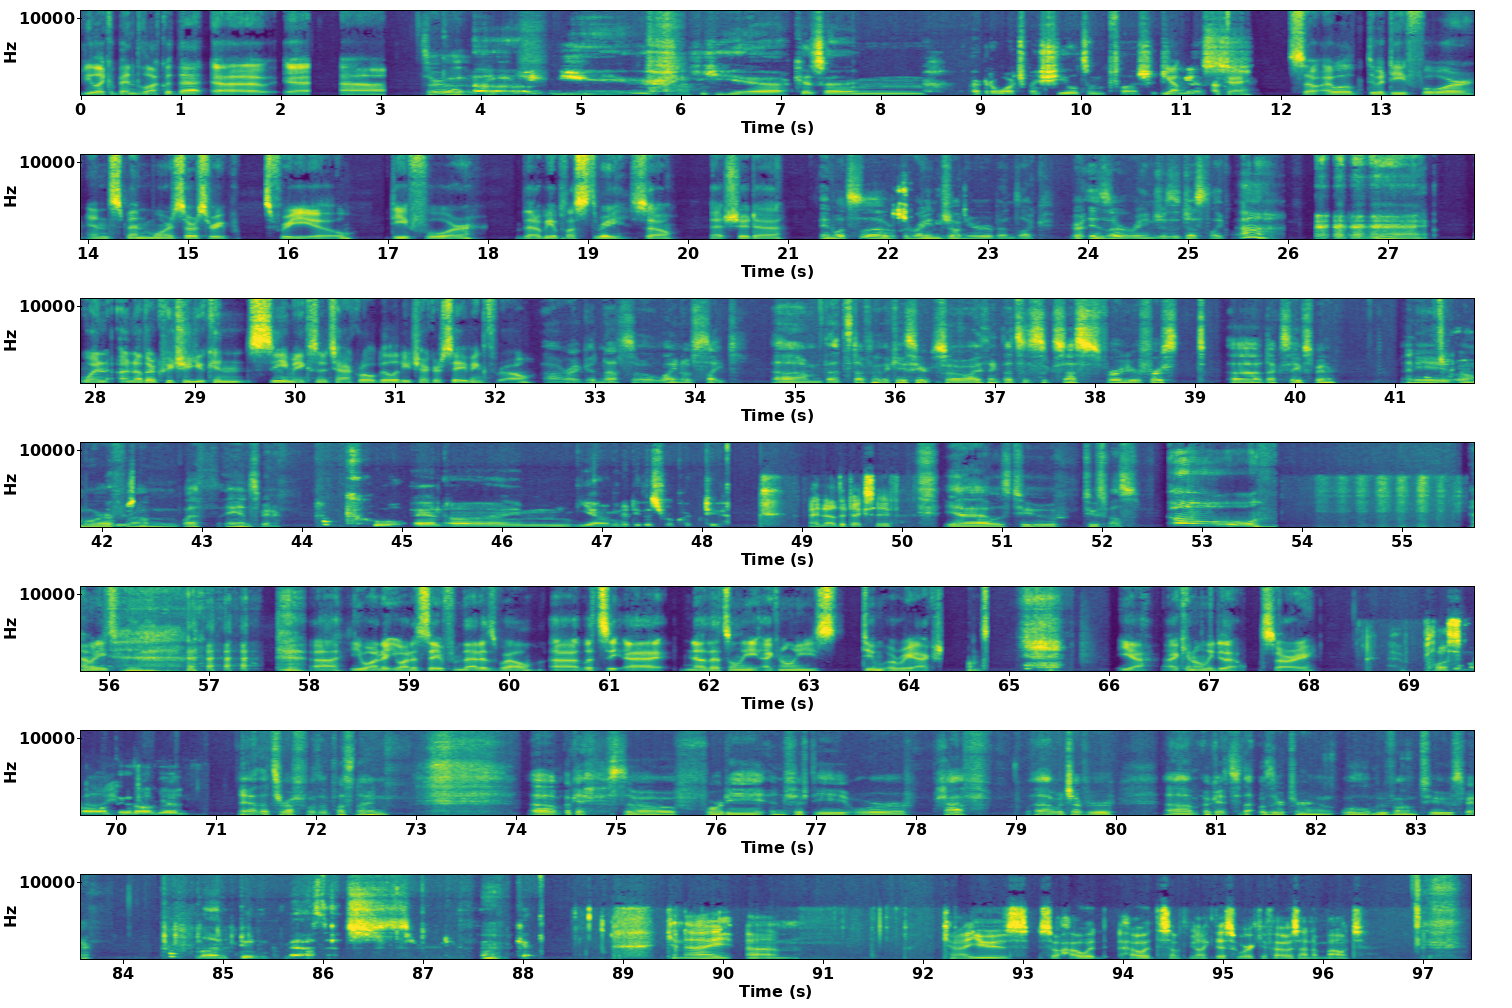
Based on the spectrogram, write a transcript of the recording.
you like a bend of luck with that? Uh, uh, uh Is there a Uh, range? yeah, because I'm. I gotta watch my shields and flash of Yep, genius. okay. So I will do a D4 and spend more sorcery points for you. D4, that'll be a plus three. So that should uh And what's the, the range on your bend luck? Or is there a range? Is it just like ah. when another creature you can see makes an attack roll ability check or saving throw. All right, good enough. So line of sight. Um, that's definitely the case here. So I think that's a success for your first uh, Dex save, Spanner. I need one more from Weth and Spanner. Cool. And I'm. Yeah, I'm gonna do this real quick too. Another Dex save. Yeah, it was two two spells. Oh. How many? T- uh, you want to you want to save from that as well? Uh, let's see. Uh, no, that's only I can only do a reaction once. Yeah, I can only do that once. Sorry. Plus All nine. good, all good. Yeah, that's rough with a plus nine. Um, okay, so 40 and 50 or half, uh, whichever. Um, okay, so that was their turn. We'll move on to Spanner. Hold on, doing math. That's 35. Okay. Can I um can I use so how would how would something like this work if I was on a mount?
